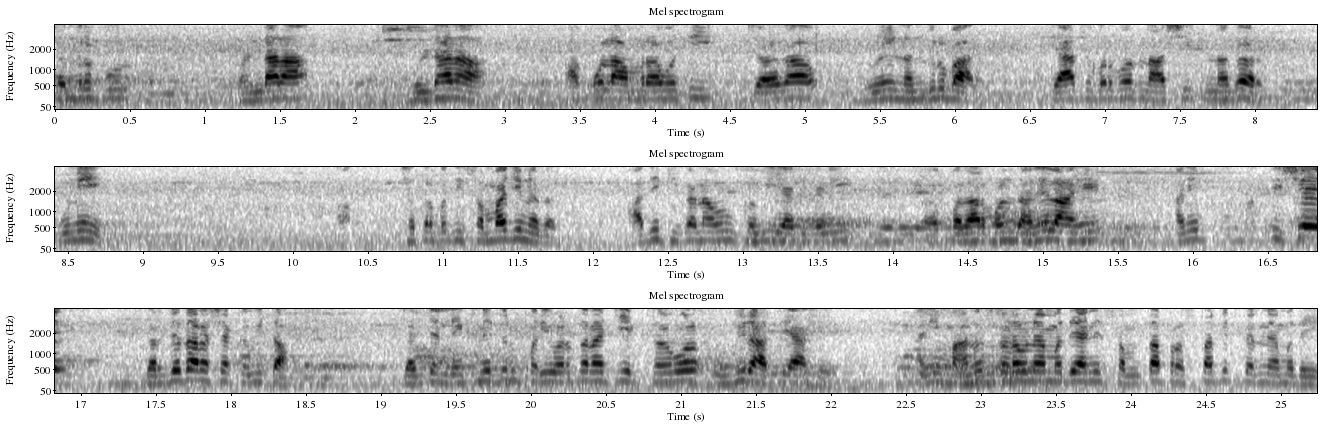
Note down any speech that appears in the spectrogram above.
चंद्रपूर भंडारा बुलढाणा अकोला अमरावती जळगाव धुळे नंदुरबार त्याचबरोबर नाशिक नगर पुणे छत्रपती संभाजीनगर आदी ठिकाणाहून कवी या ठिकाणी पदार्पण झालेलं आहे. आणि अतिशय दर्जेदार अशा कविता ज्यांच्या लेखणीतून परिवर्तनाची एक चळवळ उभी राहते आहे आणि माणूस घडवण्यामध्ये आणि समता प्रस्थापित करण्यामध्ये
